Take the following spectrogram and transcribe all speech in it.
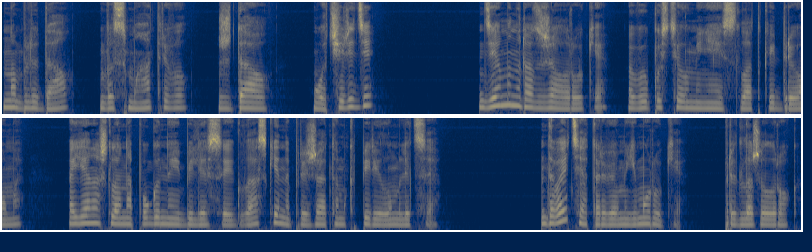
наблюдал, высматривал, ждал очереди? Демон разжал руки, выпустил меня из сладкой дремы, а я нашла напуганные белесые глазки на прижатом к перилам лице. «Давайте оторвем ему руки», — предложил Рок.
